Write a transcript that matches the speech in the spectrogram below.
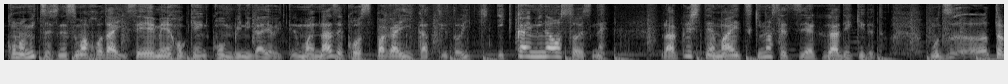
この3つですね、スマホ代、生命保険、コンビニ通いっていう、まあ、なぜコスパがいいかっていうと、1回見直すとですね、楽して毎月の節約ができると。もうずっと我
